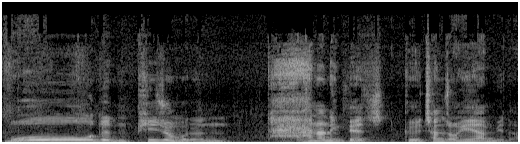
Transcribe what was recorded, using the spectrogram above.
모든 피조물은 다 하나님께 그 찬송해야 합니다.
